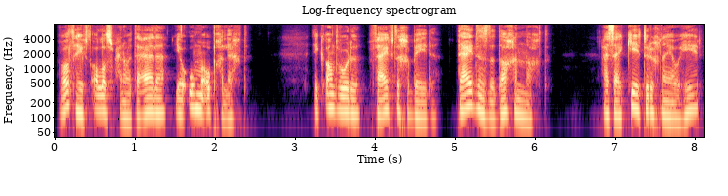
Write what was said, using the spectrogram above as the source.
wat heeft Allah subhanahu wa ta'ala jou om me opgelegd? Ik antwoordde vijftig gebeden tijdens de dag en nacht. Hij zei keer terug naar jouw Heer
